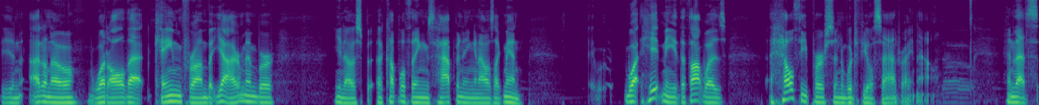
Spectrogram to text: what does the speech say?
you know, I don't know what all that came from, but yeah, I remember, you know, a couple things happening, and I was like, man, what hit me? The thought was, a healthy person would feel sad right now, oh. and that's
